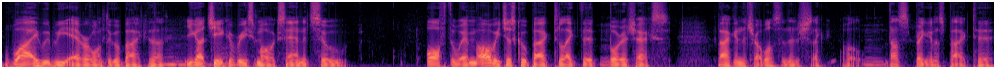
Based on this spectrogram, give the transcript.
Why would we ever want to go back to that? Mm-hmm. You got Jacob Rees-Mogg saying it's so off the whim. Oh, we just go back to like the mm. border checks, back in the troubles, and then it's just like, well, mm. that's bringing us back to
